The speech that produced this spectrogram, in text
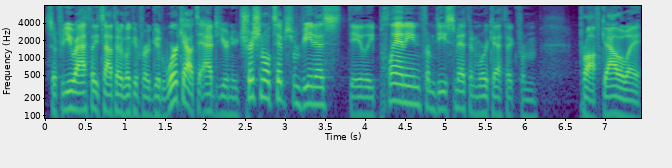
So, for you athletes out there looking for a good workout to add to your nutritional tips from Venus, daily planning from D. Smith, and work ethic from Prof. Galloway,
